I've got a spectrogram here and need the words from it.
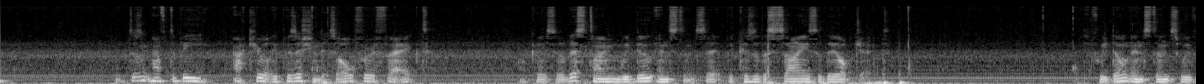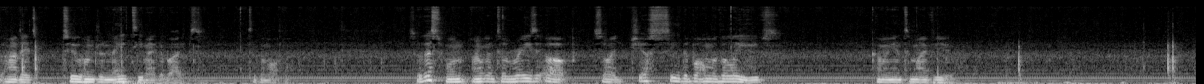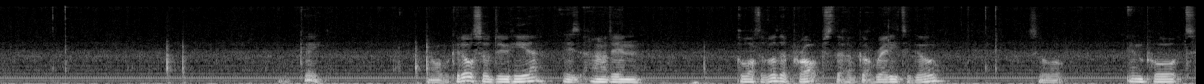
it doesn't have to be accurately positioned, it's all for effect. Okay, so this time we do instance it because of the size of the object. If we don't instance, we've added 280 megabytes to the model. So this one, I'm going to raise it up so I just see the bottom of the leaves coming into my view. Okay. Now what we could also do here is add in a lot of other props that I've got ready to go. So import,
